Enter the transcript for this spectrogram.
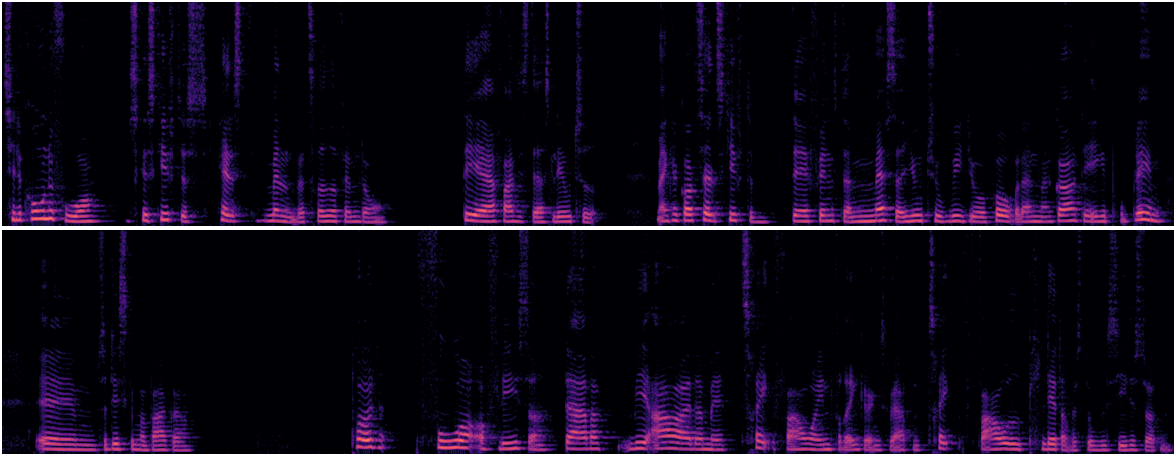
Silikonefuger skal skiftes helst mellem hver tredje og femte år. Det er faktisk deres levetid. Man kan godt selv skifte dem. Der findes der masser af YouTube-videoer på, hvordan man gør. Det er ikke et problem. Øhm, så det skal man bare gøre. På fuger og fliser, der er der, vi arbejder med tre farver inden for rengøringsverdenen. Tre farvede pletter, hvis du vil sige det sådan.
